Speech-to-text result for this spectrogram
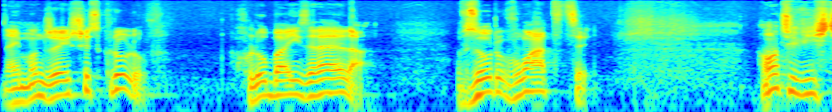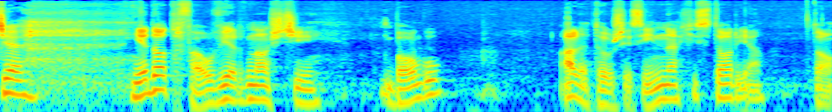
Najmądrzejszy z królów, chluba Izraela, wzór władcy. Oczywiście nie dotrwał wierności Bogu, ale to już jest inna historia. To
